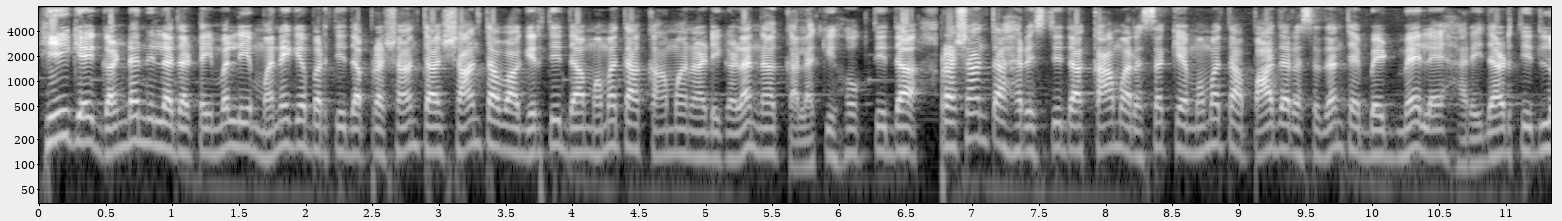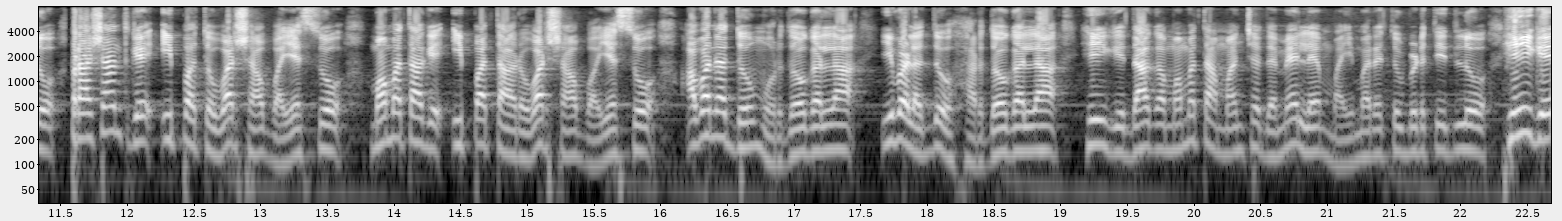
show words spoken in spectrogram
ಹೀಗೆ ಗಂಡನಿಲ್ಲದ ಟೈಮಲ್ಲಿ ಮನೆಗೆ ಬರ್ತಿದ್ದ ಪ್ರಶಾಂತ ಶಾಂತವಾಗಿರ್ತಿದ್ದ ಮಮತಾ ಕಾಮನಾಡಿಗಳನ್ನ ಕಲಕಿ ಹೋಗ್ತಿದ್ದ. ಪ್ರಶಾಂತ ಹರಿಸ್ತಿದ್ದ ಕಾಮರಸಕ್ಕೆ ಮಮತಾ ಪಾದರಸದಂತೆ ಬೆಡ್ ಮೇಲೆ ಹರಿದಾಡ್ತಿದ್ಲು. ಪ್ರಶಾಂತ್ಗೆ ಇಪ್ಪತ್ತು ವರ್ಷ ವಯಸ್ಸು, ಮಮತಾಗೆ ಇಪ್ಪತ್ತಾರು ವರ್ಷ ವಯಸ್ಸು. ಅವನದ್ದು ಮುರಿದೋಗಲ್ಲ, ಇವಳದ್ದು ಹರಿದೋಗಲ್ಲ. ಹೀಗಿದ್ದಾಗ ಮಮತಾ ಮಂಚದ ಮೇಲೆ ಮೈಮರೆತು ಬಿಡ್ತಿದ್ಲು. ಹೀಗೆ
